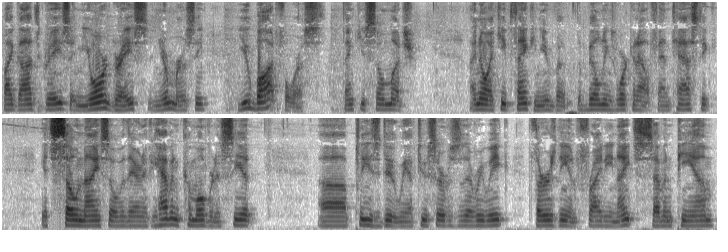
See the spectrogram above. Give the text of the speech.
by God's grace and your grace and your mercy, you bought for us. Thank you so much. I know I keep thanking you, but the building's working out fantastic. It's so nice over there. And if you haven't come over to see it, uh, please do. We have two services every week Thursday and Friday nights, 7 p.m.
